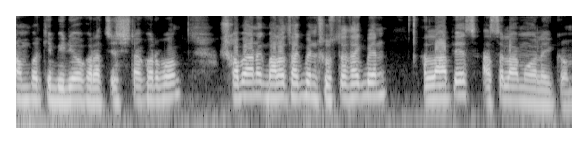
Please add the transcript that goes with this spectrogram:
সম্পর্কে ভিডিও করার চেষ্টা করব। সবাই অনেক ভালো থাকবেন, সুস্থ থাকবেন। আল্লাহ হাফেজ। আসসালামু আলাইকুম।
